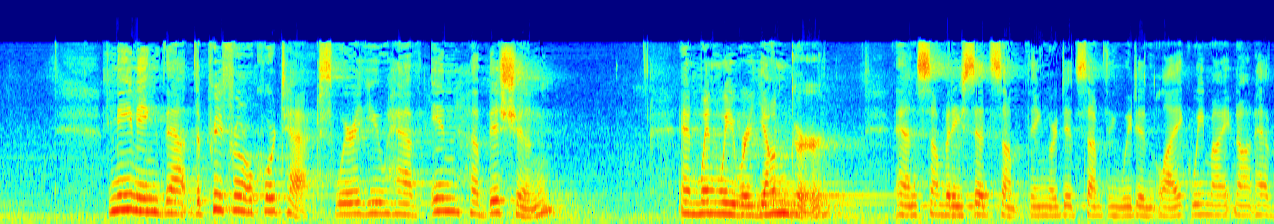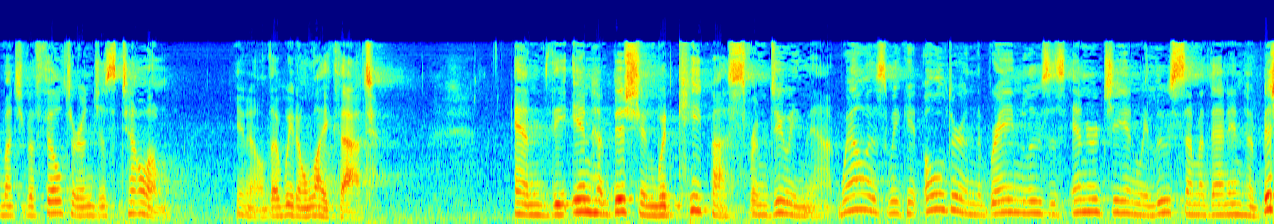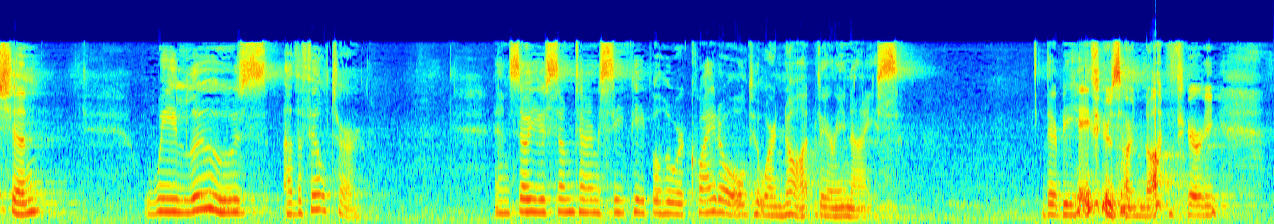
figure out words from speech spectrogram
Meaning that the prefrontal cortex, where you have inhibition, and when we were younger and somebody said something or did something we didn't like, we might not have much of a filter and just tell them, you know, that we don't like that. And the inhibition would keep us from doing that. Well, as we get older and the brain loses energy and we lose some of that inhibition, we lose uh, the filter. And so you sometimes see people who are quite old who are not very nice. Their behaviors are not very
